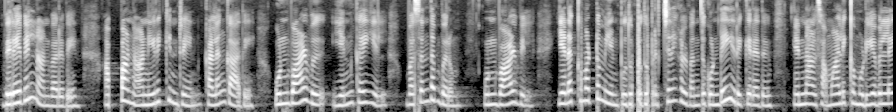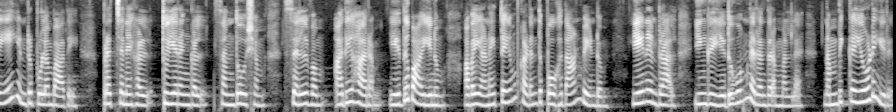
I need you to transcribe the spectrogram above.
விரைவில் நான் வருவேன். அப்பா நான் இருக்கின்றேன் கலங்காதே. உன் வாழ்வு என் கையில் வசந்தம் வரும். உன் வாழ்வில் எனக்கு மட்டும் என் புது புது பிரச்சனைகள் வந்து கொண்டே இருக்கிறது? என்னால் சமாளிக்க முடியவில்லையே என்று புலம்பாதே. பிரச்சனைகள் துயரங்கள் சந்தோஷம் செல்வம் அதிகாரம் எதுவாயினும் அவை அனைத்தையும் கடந்து போகத்தான் வேண்டும். ஏனென்றால் இங்கு எதுவும் நிரந்தரம் அல்ல. நம்பிக்கையோடு இரு.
